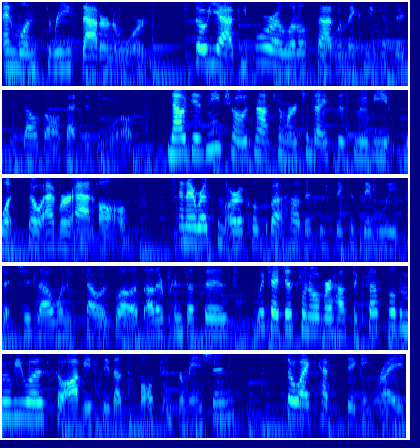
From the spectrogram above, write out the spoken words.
and won three Saturn Awards. So, yeah, people were a little sad when they couldn't get their Giselle dolls at Disney World. Now, Disney chose not to merchandise this movie whatsoever at all. And I read some articles about how this is because they believed that Giselle wouldn't sell as well as other princesses, which I just went over how successful the movie was, so obviously that's false information. So I kept digging, right?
